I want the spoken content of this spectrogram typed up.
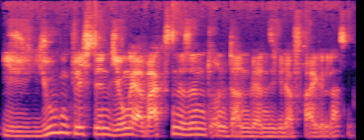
jugendlich sind, junge Erwachsene sind und dann werden sie wieder freigelassen.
